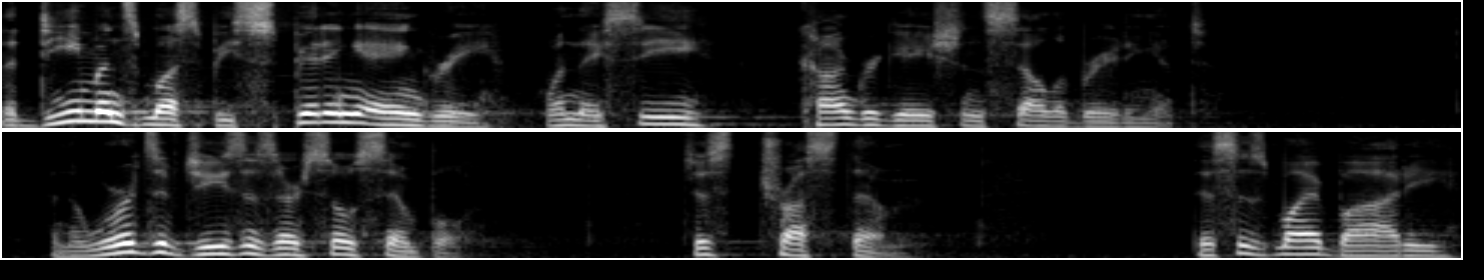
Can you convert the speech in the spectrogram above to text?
The demons must be spitting angry when they see congregations celebrating it. And the words of Jesus are so simple. Just trust them. This is my body,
